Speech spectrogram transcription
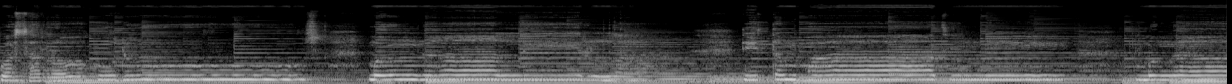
kuasa roh kudus Mengalirlah di tempat ini Mengalirlah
